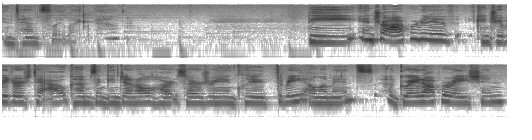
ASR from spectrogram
intensely like that. The intraoperative contributors to outcomes in congenital heart surgery include three elements a great operation,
